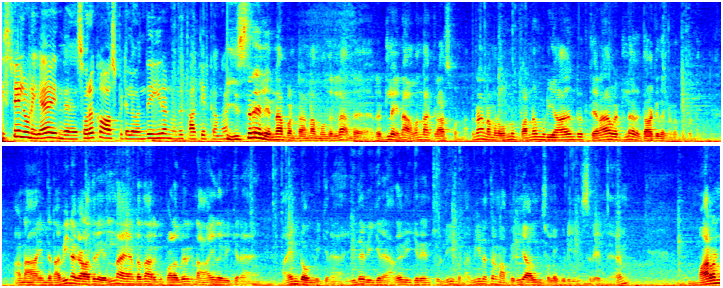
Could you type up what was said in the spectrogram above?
இஸ்ரேலுடைய இந்த சொரக்கா ஹாஸ்பிட்டலை வந்து ஈரான் வந்து தாக்கியிருக்காங்க. இஸ்ரேல் என்ன பண்ணிட்டான்னா முதல்ல அந்த ரெட் லைனை அவன் தான் கிராஸ் பண்ணான். ஏன்னா நம்மளை ஒன்றும் பண்ண முடியாதுன்ற தெனாவட்டில் அது தாக்குதல் நடத்தப்பட்டது ஆனால் இந்த நவீன காலத்தில் எல்லாம் என்கிட்ட தான் இருக்குது பல பேருக்கு நான் ஆயுதம் விற்கிறேன் அயன்டோம் விற்கிறேன் இதை விற்கிறேன் அதை விற்கிறேன்னு சொல்லி இப்போ நவீனத்தில் நான் பெரிய ஆளுன்னு சொல்லக்கூடிய இஸ்ரேலில் மரண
